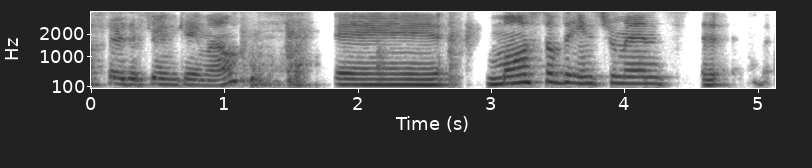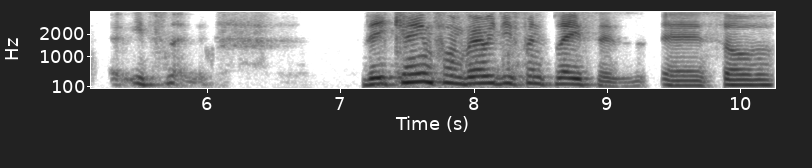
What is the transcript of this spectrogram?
after the film came out. Uh, most of the instruments, uh, it's they came from very different places. Uh, so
